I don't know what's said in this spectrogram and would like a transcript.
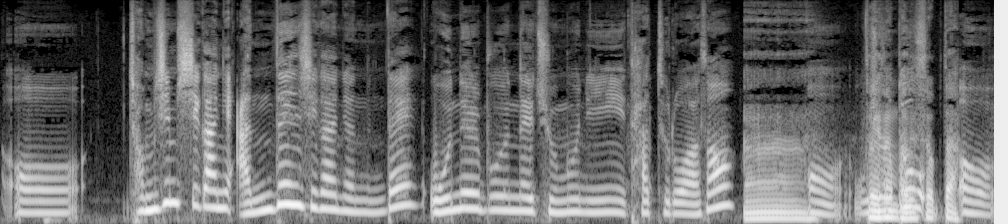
어 점심 시간이 안 된 시간이었는데 오늘 분의 주문이 다 들어와서 아, 어더 이상 받을 오셔도 수 없다. 어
